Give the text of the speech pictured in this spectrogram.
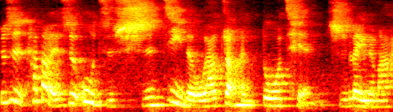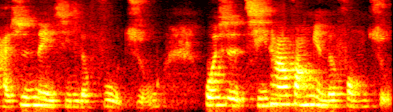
就是它到底是物质实际的，我要赚很多钱之类的吗？还是内心的富足，或是其他方面的丰足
